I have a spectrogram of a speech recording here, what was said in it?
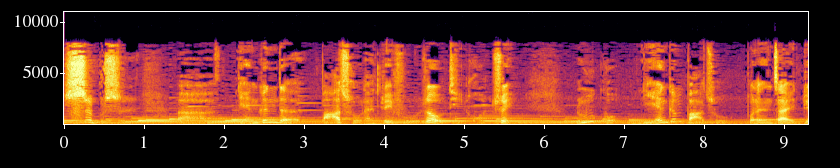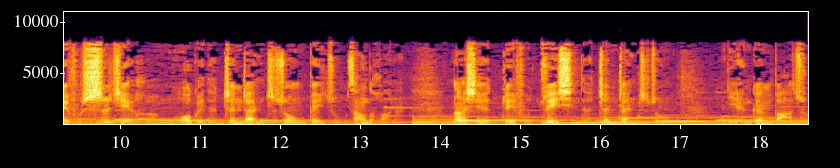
是不是啊连根的拔除来对付肉体或罪。如果连根拔除不能在对付世界和魔鬼的征战之中被主张的话呢，那些对付罪行的征战之中。连根拔除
